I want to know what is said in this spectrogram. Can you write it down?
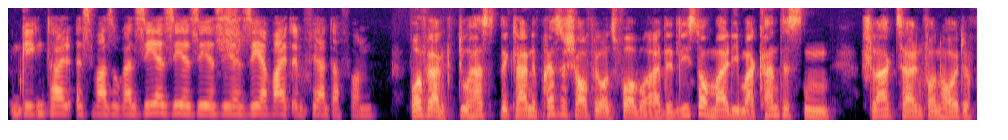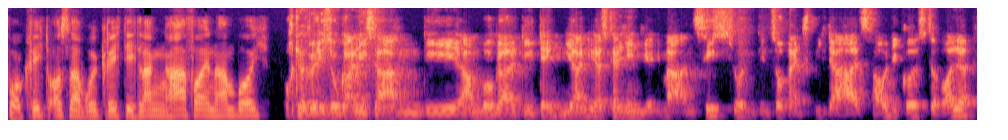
im Gegenteil, es war sogar sehr, sehr, sehr, sehr, sehr weit entfernt davon. Wolfgang, du hast eine kleine Presseschau für uns vorbereitet. Lies doch mal die markantesten Schlagzeilen von heute vor. Kriegt Osnabrück richtig langen Hafer in Hamburg? Ach, da würde ich so gar nicht sagen. Die Hamburger, die denken ja in erster Linie immer an sich und insofern spielt der HSV die größte Rolle.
